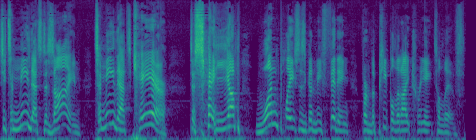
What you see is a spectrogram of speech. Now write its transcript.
See, to me, that's design. To me, that's care. To say, yup, one place is going to be fitting for the people that I create to live.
